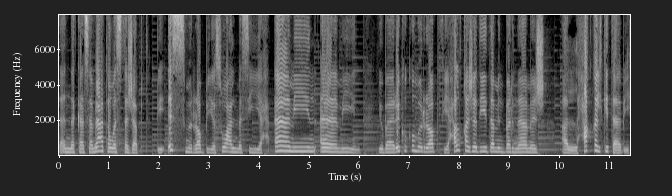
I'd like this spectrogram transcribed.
لأنك سمعت واستجبت باسم الرب يسوع المسيح. آمين آمين. يبارككم الرب في حلقة جديدة من برنامج الحق الكتابي.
